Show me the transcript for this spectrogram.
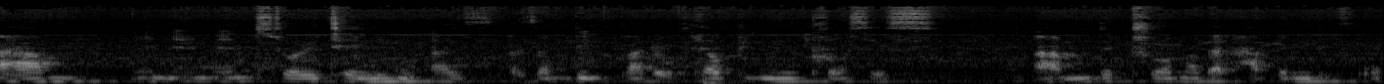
um, and, and, and storytelling as, as a big part of helping you process um, the trauma that happened before.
